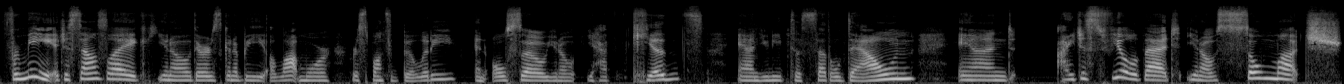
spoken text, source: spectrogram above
for me, it just sounds like, you know, there's going to be a lot more responsibility. And also, you know, you have kids and you need to settle down. And I just feel that, you know, so much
